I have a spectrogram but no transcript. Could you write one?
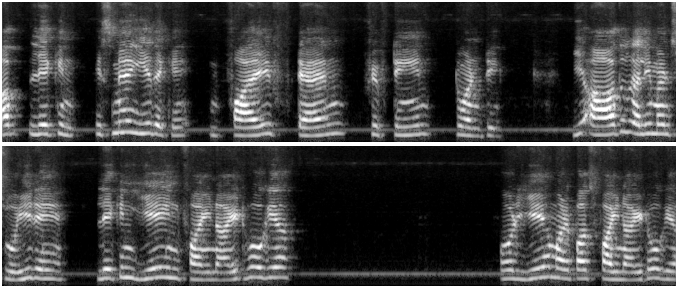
अब लेकिन इसमें ये देखें फाइव टेन फिफ्टीन ट्वेंटी ये आ तो एलिमेंट्स वही रहे हैं, लेकिन ये इनफाइनाइट हो गया। और ये हमारे पास फाइनाइट हो गया।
